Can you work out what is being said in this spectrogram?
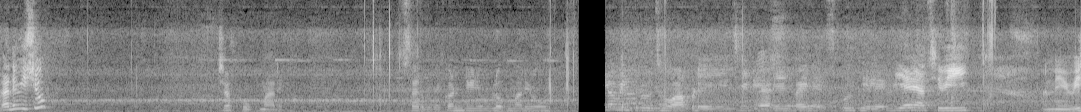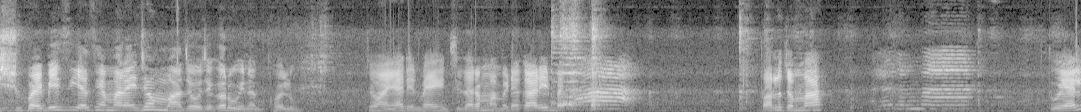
કાને વિશુ? ચકુક મારે. સારું બધા કન્ટિન્યુ બ્લોગમાં રહ્યો. મિત્રો, જો આપણે છે ને આર્યનભાઈને સ્કૂલથી લઈને આવ્યા છીએ. અને વિશુભાઈ બેસી ગયા છે અમારે જમવા. જો જે કરવું નથી ખોલું. જો અહીં આર્યનભાઈ સીધા રમવા મેળ્યા કારીન ભાઈ? તો હાલો જમવા. તું એલ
